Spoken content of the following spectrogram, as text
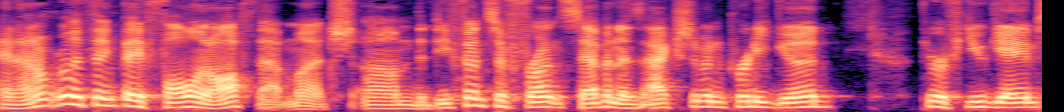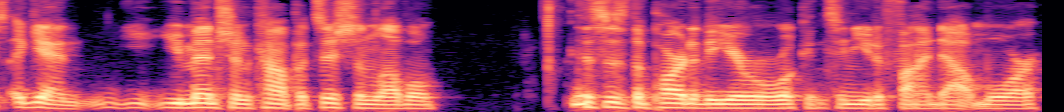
and I don't really think they've fallen off that much. Um, the defensive front seven has actually been pretty good through a few games. Again, you mentioned competition level. This is the part of the year where we'll continue to find out more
